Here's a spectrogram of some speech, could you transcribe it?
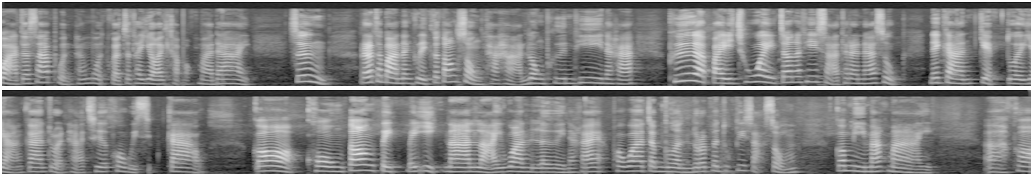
กว่าจะทราบผลทั้งหมดกว่าจะทยอยขับออกมาได้ ซึ่งรัฐบาลอังกฤษก็ต้องส่งทหารลงพื้นที่นะคะ เพื่อไปช่วยเจ้าหน้าที่สาธารณาสุข ในการเก็บตัวอย่างการตรวจหาเชื้อโควิด -19 ก็คงต้องติดไปอีกนานหลายวันเลยนะคะ เพราะว่าจำนวนรถบรรทุกที่สะสมก็มีมากมายอ่าก็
